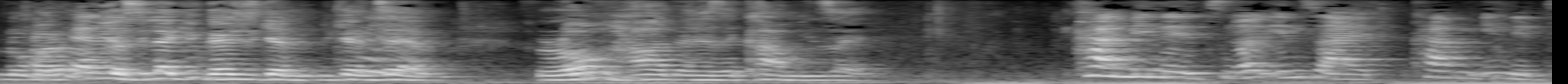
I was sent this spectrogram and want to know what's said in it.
No, but Okay. obviously, like you guys can you can tell, long hard and has a calm inside. Come in it, not inside. Come in it.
